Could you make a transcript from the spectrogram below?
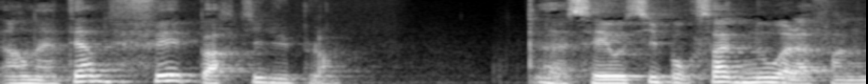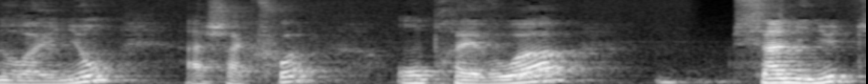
en interne. fait partie du plan. c'est aussi pour ça que nous, à la fin de nos réunions, à chaque fois, on prévoit 5 minutes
